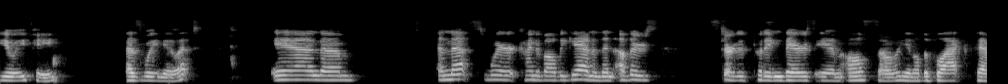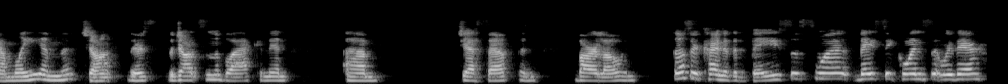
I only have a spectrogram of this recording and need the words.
UEP as we knew it. And um, and that's where it kind of all began. And then others started putting theirs in also. You know, the Black family and the John. There's the Johnson, the Black, and then um, Jessup and Barlow, and those are kind of the basis one, basic ones that were there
